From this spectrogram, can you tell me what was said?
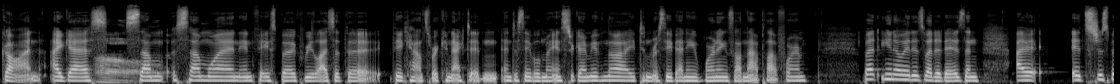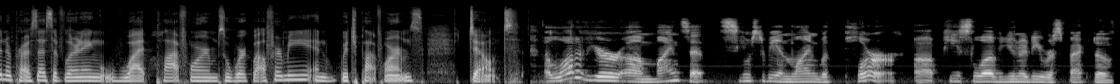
gone. I guess oh. some someone in Facebook realized that the the accounts were connected and, and, disabled my Instagram, even though I didn't receive any warnings on that platform. But you know, it is what it is, and I. It's just been a process of learning what platforms work well for me and which platforms don't. A lot of your um, mindset seems to be in line with Plur, uh, peace, love, unity, respect of,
